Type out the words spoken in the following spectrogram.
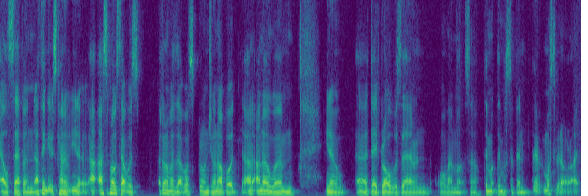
L7. I think it was kind of, you know, I, I suppose that was, I don't know whether that was grunge or not, but I, I know, um, you know, uh, Dave Grohl was there and all them lot, so they, they must have been, they must have been all right.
